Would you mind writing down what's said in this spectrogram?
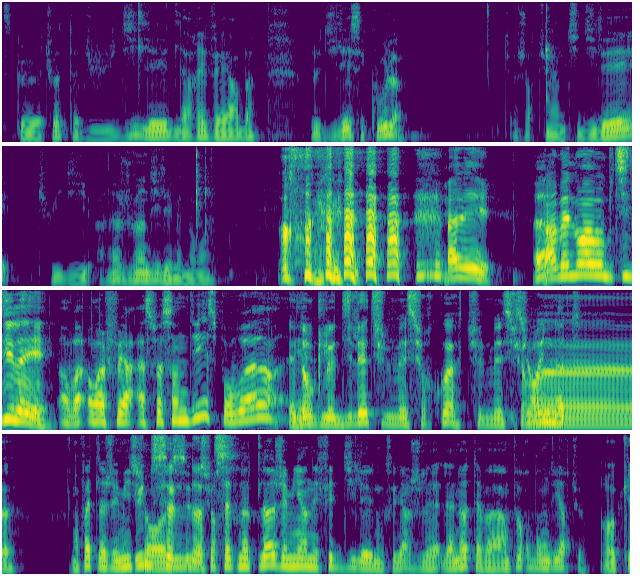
Parce que tu vois, tu as du delay, de la reverb. Le delay, c'est cool. Tu vois, genre, tu mets un petit delay, tu lui dis, ah, là, je veux un delay maintenant. hein. Allez, Hop. ramène-moi mon petit delay. On, va, on va le faire à 70 pour voir. Et donc le delay, tu le mets sur quoi? Tu le mets sur, Sur une note. En fait, là, j'ai mis Une sur, seule ce- note. sur cette note-là, j'ai mis un effet de delay. Donc, c'est-à-dire que la note, elle va un peu rebondir, tu vois. Ok,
